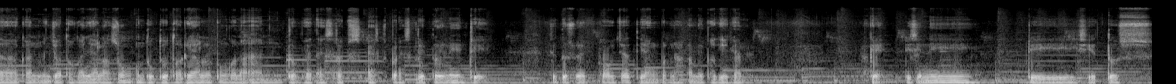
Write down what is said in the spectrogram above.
kita akan mencontohkannya langsung untuk tutorial penggunaan dompet Express, Express Crypto ini di situs web voucher yang pernah kami bagikan. Oke di sini di situs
